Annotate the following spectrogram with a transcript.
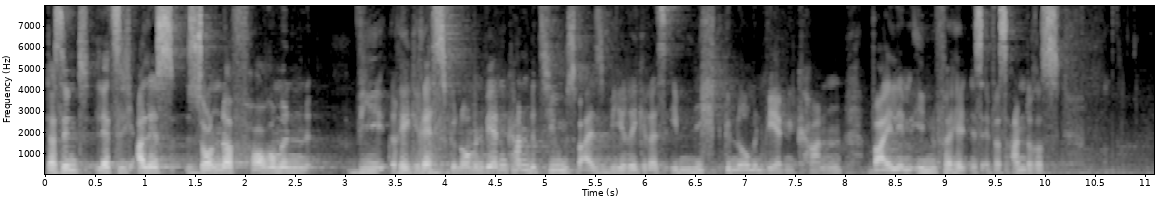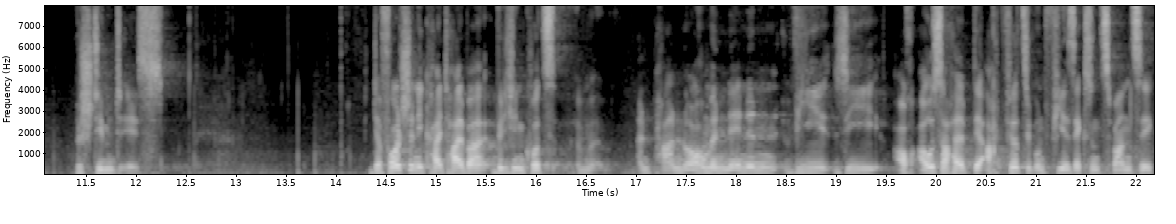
Das sind letztlich alles Sonderformen, wie Regress genommen werden kann, beziehungsweise wie Regress eben nicht genommen werden kann, weil im Innenverhältnis etwas anderes bestimmt ist. Der Vollständigkeit halber will ich Ihnen kurz ähm, ein paar Normen nennen, wie Sie auch außerhalb der 840 und 426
